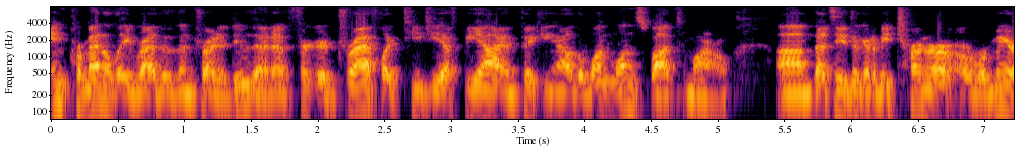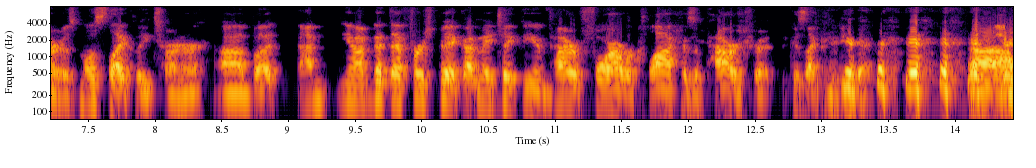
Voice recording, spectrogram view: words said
incrementally rather than try to do that. I figured draft like TGFBI and picking out of the one one spot tomorrow. Um, that's either going to be Turner or Ramirez, most likely Turner. Uh, but I'm, you know, I've got that first pick. I may take the entire four-hour clock as a power trip because I can do that uh,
